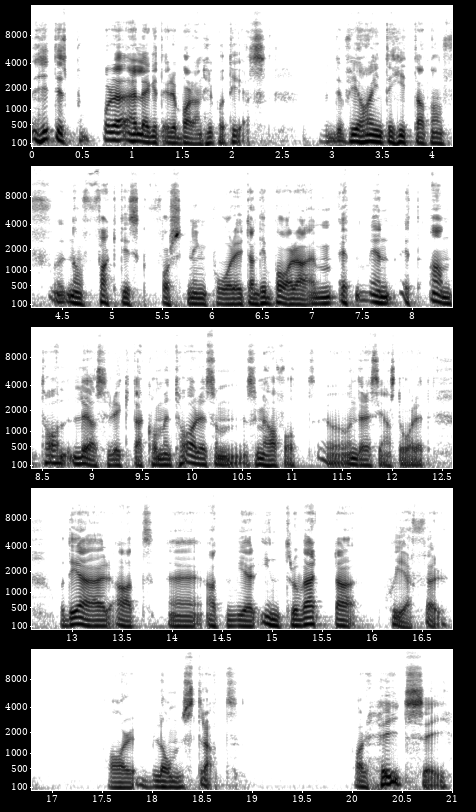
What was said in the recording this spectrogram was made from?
hittills på- det här läget är det bara en hypotes. Jag har inte hittat någon, någon faktisk forskning på det utan det är bara ett, en, ett antal lösryckta kommentarer som, som jag har fått eh, under det senaste året. Och det är att, eh, att mer introverta chefer har blomstrat. Har höjt sig.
